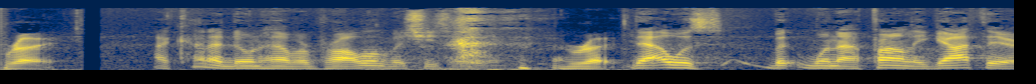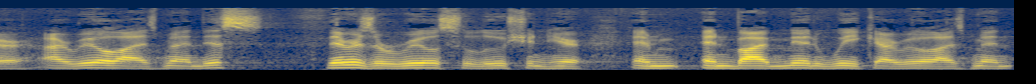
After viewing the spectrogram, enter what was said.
Right. I kind of don't have a problem, but she's hurting. Right. that was, but when I finally got there, I realized, man, this there is a real solution here. And and by midweek, I realized, man,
